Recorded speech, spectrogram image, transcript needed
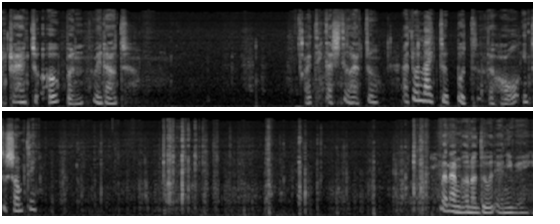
I'm trying to open without... I think I still have to I don't like to put a hole into something. But I'm gonna do it anyway.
